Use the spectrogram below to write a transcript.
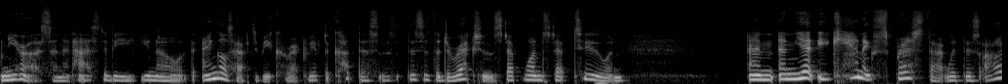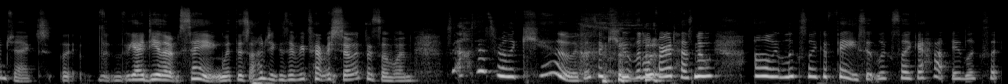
near us and it has to be, you know, the angles have to be correct. We have to cut this. This, this is the direction, step 1, step 2 and and and yet you can't express that with this object. The, the, idea that i'm saying with this object is every time i show it to someone oh that's really cute. That's a cute little bird. Has no oh it looks like a face. It looks like a hat it looks like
